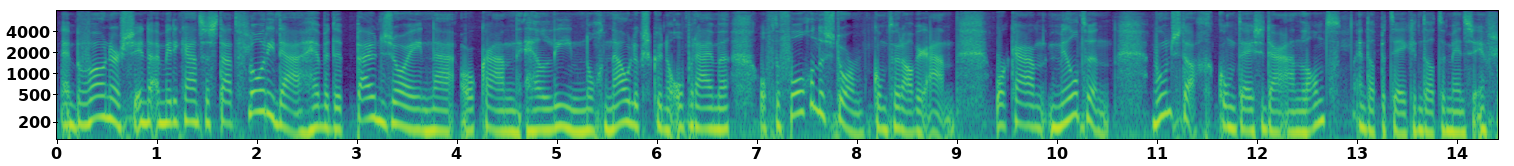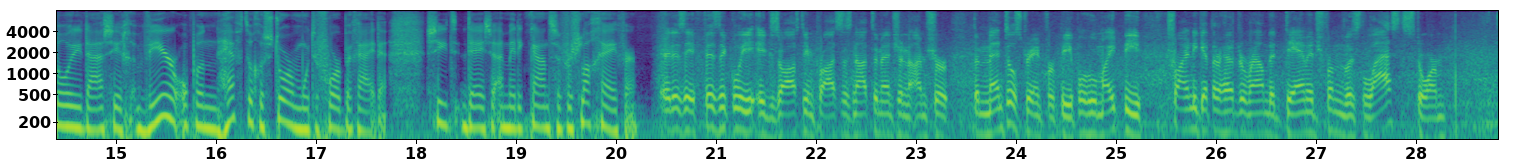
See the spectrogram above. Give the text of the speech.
En bewoners in de Amerikaanse staat Florida hebben de puinzooi na orkaan Helene nog nauwelijks kunnen opruimen. Of de volgende storm komt er alweer aan. Orkaan Milton. Woensdag komt deze daar aan land. En dat betekent dat de mensen in Florida zich weer op een heftige storm moeten voorbereiden. Ziet deze Amerikaanse verslaggever. It is a physically exhausting process. Not to mention, I'm sure, the mental strain for people who might be trying to get their head around the damage from this last storm.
